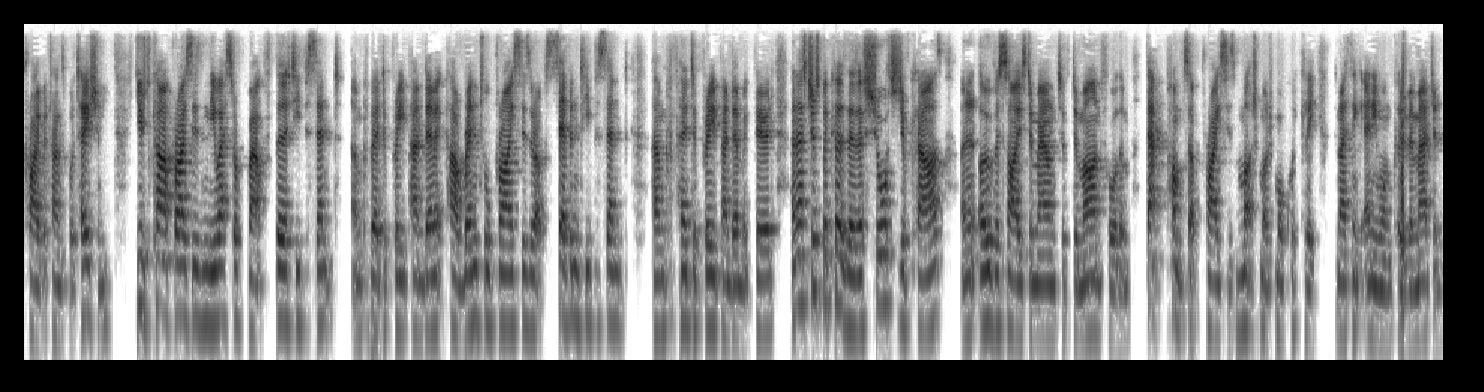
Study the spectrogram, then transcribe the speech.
private transportation. Used car prices in the US are up about 30% um, compared to pre-pandemic. Car rental prices are up 70% um, compared to pre-pandemic period. And that's just because there's a shortage of cars and an oversized amount of demand for them. That pumps up prices much, much more quickly than I think anyone could have imagined.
